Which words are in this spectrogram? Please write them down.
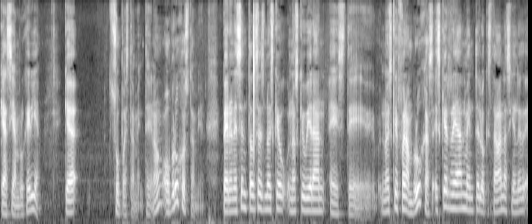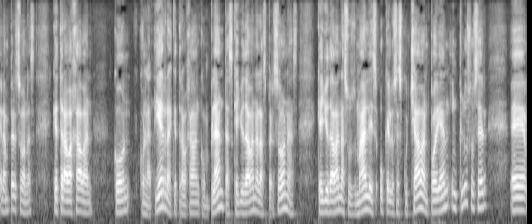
que hacían brujería. Que supuestamente, ¿no? O brujos también. Pero en ese entonces no es que no es que hubieran este no es que fueran brujas, es que realmente lo que estaban haciendo eran personas que trabajaban con, con la tierra, que trabajaban con plantas, que ayudaban a las personas, que ayudaban a sus males o que los escuchaban. Podrían incluso ser, eh,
